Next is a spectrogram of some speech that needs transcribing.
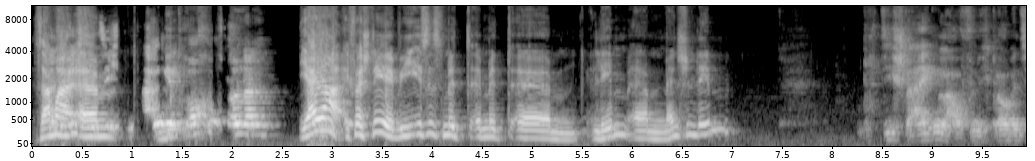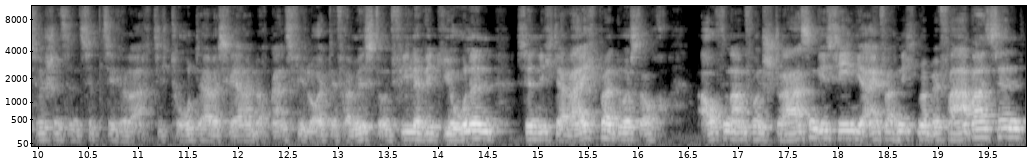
Sag mal, also nicht, ähm, angebrochen, sondern. Ja, ja, ich verstehe. Wie ist es mit, mit ähm, Leben, ähm, Menschenleben? Die steigen laufen. Ich glaube, inzwischen sind 70 oder 80 Tote, aber es werden noch ganz viele Leute vermisst und viele Regionen sind nicht erreichbar. Du hast auch Aufnahmen von Straßen gesehen, die einfach nicht mehr befahrbar sind.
